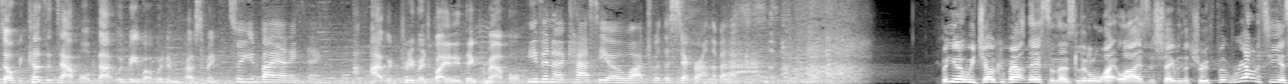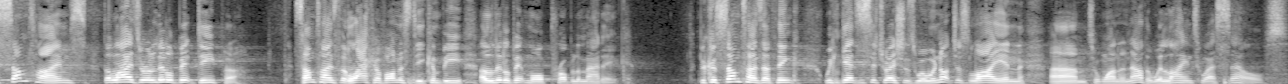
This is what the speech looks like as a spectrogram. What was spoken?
So, because it's Apple, that would be what would impress me. So you'd buy anything, I would pretty much buy anything from Apple. even a Casio watch with a sticker on the back. But you know, we joke about this and those little white lies are shaving the truth, but reality is sometimes the lies are a little bit deeper. Sometimes the lack of honesty can be a little bit more problematic. Because sometimes I think we can get to situations where we're not just lying um, to one another, we're lying to ourselves.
